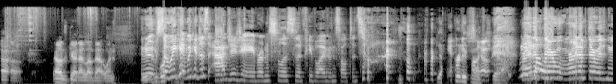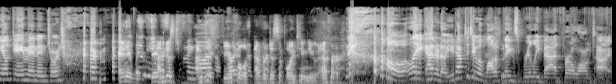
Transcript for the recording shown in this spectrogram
Uh, that was good. I love that one. So we can we can just add J.J. Abrams to the list of people I've insulted so hard. Yeah, pretty much, show. yeah. Right up there, right up there with Neil Gaiman and George R. R. Anyway, I'm just I'm just fearful of ever time. disappointing you ever. Oh, like I don't know. You'd have to do a lot of things really bad for a long time.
